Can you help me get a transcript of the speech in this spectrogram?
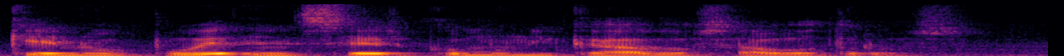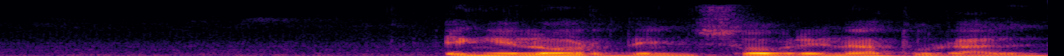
que no pueden ser comunicados a otros en el orden sobrenatural,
